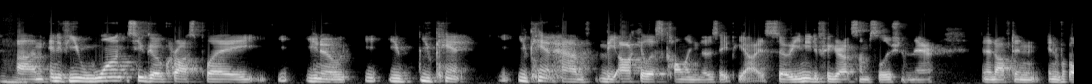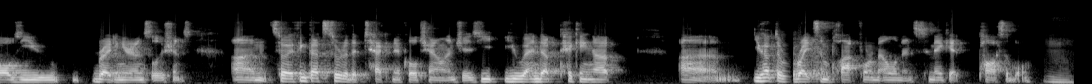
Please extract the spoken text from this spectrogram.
Mm-hmm. Um, and if you want to go crossplay, you, you know, you you can't you can't have the Oculus calling those APIs. So you need to figure out some solution there, and it often involves you writing your own solutions. Um, so I think that's sort of the technical challenge. Is you, you end up picking up um, you have to write some platform elements to make it possible. Mm.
